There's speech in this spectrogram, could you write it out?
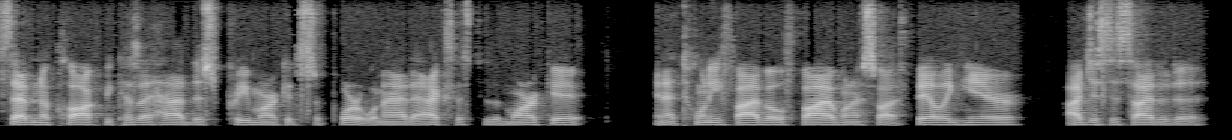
7 o'clock because I had this pre-market support when I had access to the market. And at 25.05, when I saw it failing here, I just decided to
